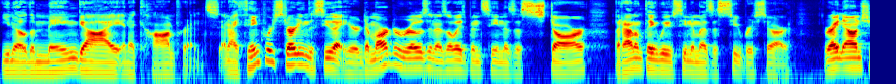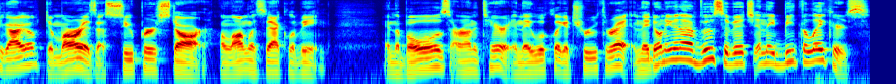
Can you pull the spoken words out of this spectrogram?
you know, the main guy in a conference. And I think we're starting to see that here. DeMar DeRozan has always been seen as a star, but I don't think we've seen him as a superstar. Right now in Chicago, DeMar is a superstar, along with Zach LaVine. and the Bulls are on a tear, and they look like a true threat. And they don't even have Vucevic, and they beat the Lakers.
